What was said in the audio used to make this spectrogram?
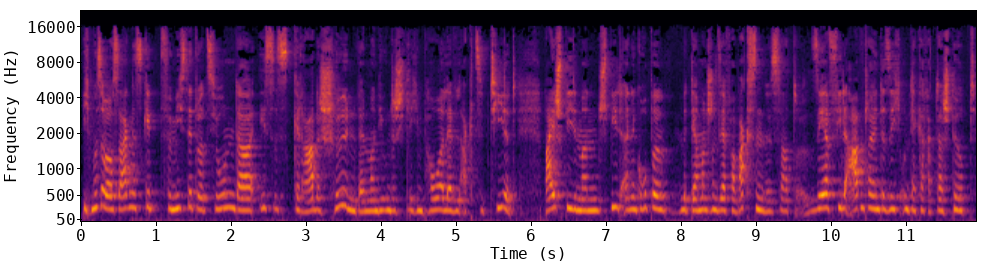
Ich muss aber auch sagen, es gibt für mich Situationen, da ist es gerade schön, wenn man die unterschiedlichen Power-Level akzeptiert. Beispiel, man spielt eine Gruppe, mit der man schon sehr verwachsen ist, hat sehr viele Abenteuer hinter sich und der Charakter stirbt.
